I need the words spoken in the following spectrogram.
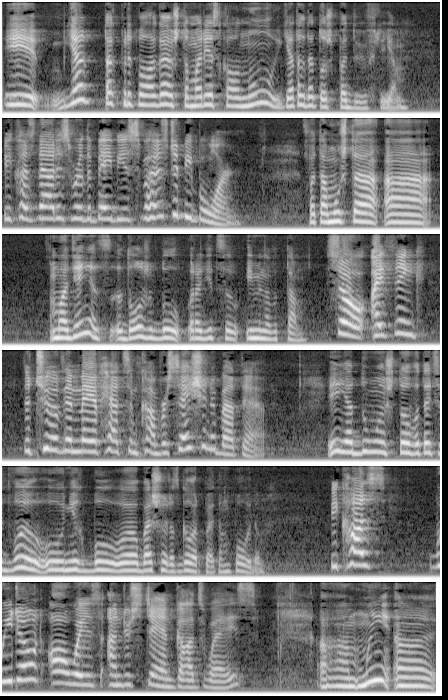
И я так предполагаю, что Мария сказала, ну, я тогда тоже пойду в Вифлеем. because that is where the baby is supposed to be born. Потому что а, младенец должен был родиться именно вот там. So I think the two of them may have had some conversation about that. И я думаю, что вот эти двое, у них был э, большой разговор по этому поводу. Because we don't always understand God's ways. А, Мы э,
